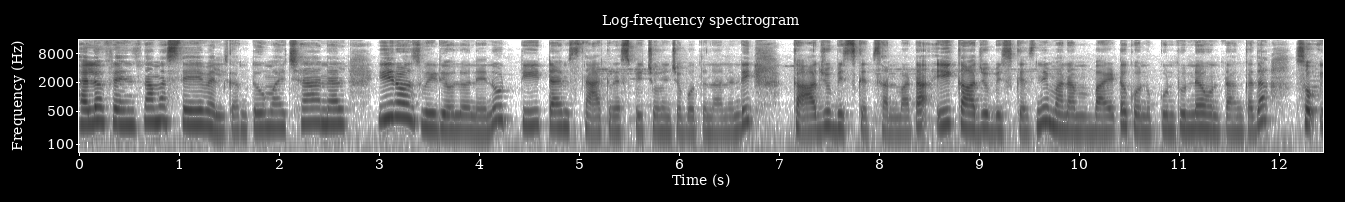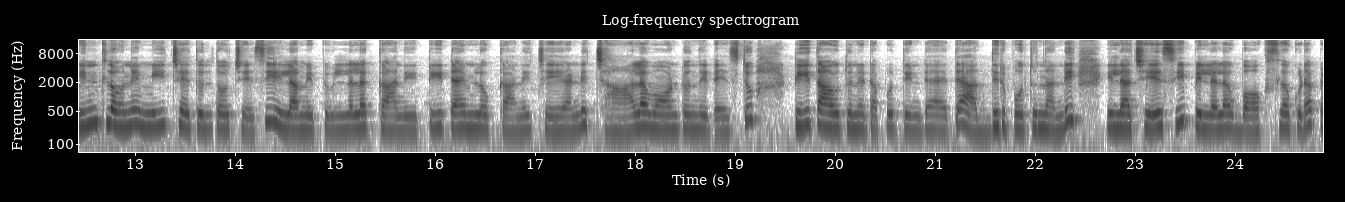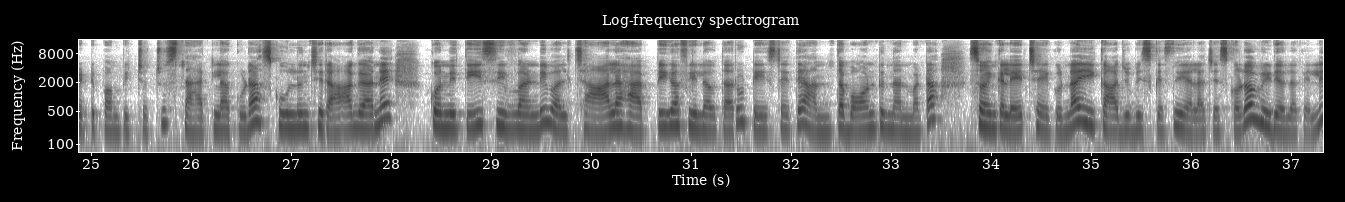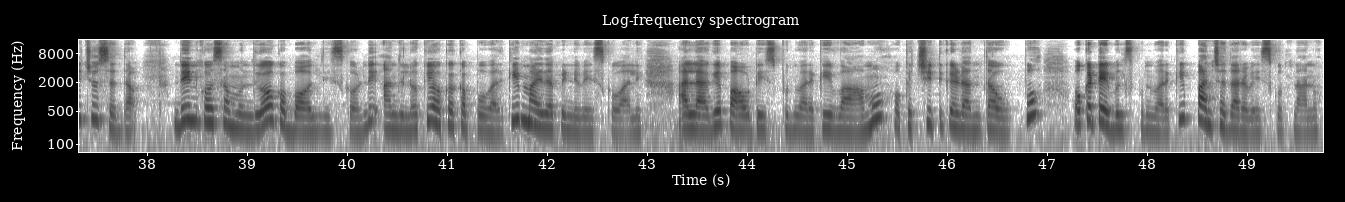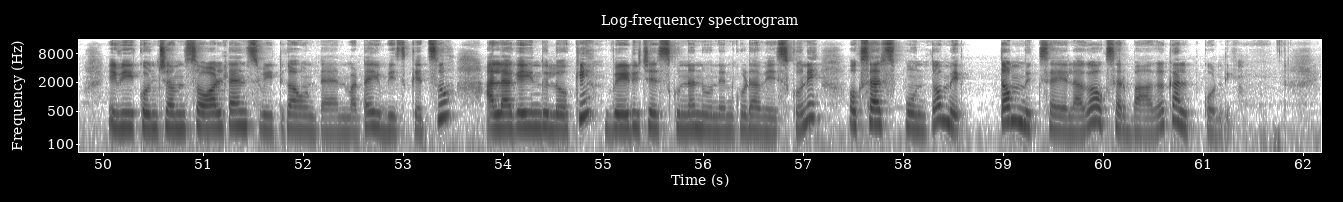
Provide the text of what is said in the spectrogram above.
Hello friends నమస్తే. Welcome to my channel. ఈరోజు వీడియోలో నేను టీ టైమ్ స్నాక్ రెసిపీ చూపించబోతున్నానండి. కాజు బిస్కెట్స్ అనమాట ఈ కాజు బిస్కెట్స్ని మనం బయట కొనుక్కుంటూనే ఉంటాం కదా. సో ఇంట్లోనే మీ చేతులతో చేసి ఇలా మీ పిల్లలకు కానీ టీ టైంలో కానీ చేయండి. చాలా బాగుంటుంది టేస్ట్. టీ తాగుతునేటప్పుడు తింటే అయితే అద్దిరిపోతుందండి. ఇలా చేసి పిల్లల బాక్స్లో కూడా పెట్టి పంపించవచ్చు స్నాక్లా కూడా స్కూల్ నుంచి రాగానే కొన్ని తీసి ఇవ్వండి. వాళ్ళు చాలా హ్యాపీగా ఫీల్ అవుతారు. టేస్ట్ అయితే అంత బాగుంటుందన్నమాట. సో ఇంకా లేట్ చేయకుండా ఈ కాజు బిస్కెట్స్ని ఎలా చేసుకోవడో వీడియోలోకి వెళ్ళి చూసేద్దాం. దీనికోసం ముందుగా ఒక బౌల్ తీసుకోండి. అందులోకి ఒక కప్పు వరకు మైదా పిండి వేసుకోవాలి. అలాగే పావు టీ స్పూన్ వరకు వాము ఒక చిటికెడంతా ఉప్పు ఒక టేబుల్ స్పూన్ వరకు పంచదార వేసుకుంటున్నాను. ఇవి కొంచెం సాల్ట్ అండ్ స్వీట్గా ఉంటాయన్నమాట ఈ బిస్కెట్స్. అలాగే ఇందులోకి వేడి చేసుకున్న నూనెను కూడా వేసుకొని ఒకసారి స్పూన్తో మొత్తం మిక్స్ అయ్యేలాగా ఒకసారి బాగా కలుపుకోండి.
